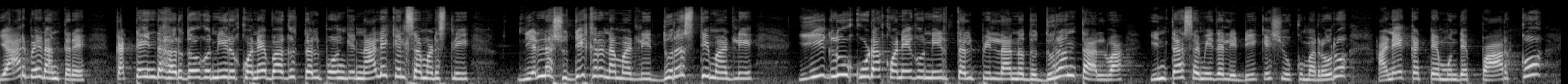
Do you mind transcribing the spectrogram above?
ಯಾರು ಬೇಡ ಅಂತಾರೆ? ಕಟ್ಟೆಯಿಂದ ಹರಿದೋಗೋ ನೀರು ಕೊನೆ ಭಾಗಕ್ಕೆ ತಲುಪೋಂಗೆ ನಾಲೆ ಕೆಲಸ ಮಾಡಿಸ್ಲಿ. ಎಲ್ಲ ಶುದ್ಧೀಕರಣ ಮಾಡಲಿ, ದುರಸ್ತಿ ಮಾಡಲಿ. ಈಗಲೂ ಕೂಡ ಕೊನೆಗೂ ನೀರು ತಲುಪಿಲ್ಲ ಅನ್ನೋದು ದುರಂತ ಅಲ್ವಾ? ಇಂಥ ಸಮಯದಲ್ಲಿ ಡಿ ಕೆ ಶಿವಕುಮಾರ್ ಅವರು ಅಣೆಕಟ್ಟೆ ಮುಂದೆ ಪಾರ್ಕು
